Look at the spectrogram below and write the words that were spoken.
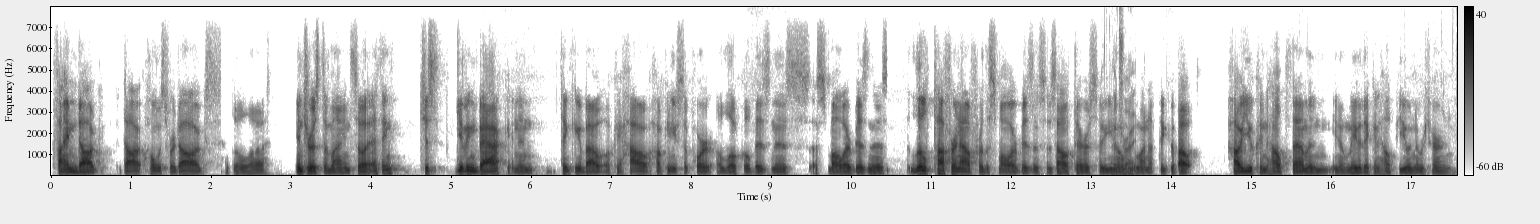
find dog dog homes for dogs. A little uh, interest of mine. So I think just giving back and then thinking about okay how how can you support a local business a smaller business? A little tougher now for the smaller businesses out there. So you That's know right. you want to think about how you can help them and you know maybe they can help you in return.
